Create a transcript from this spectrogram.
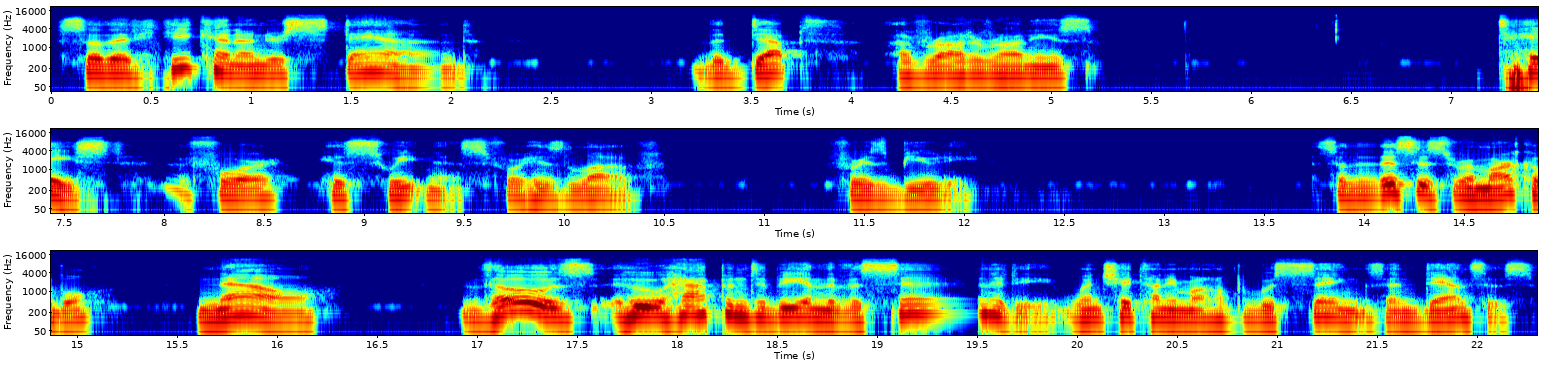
so that he can understand the depth of Radharani's taste for his sweetness, for his love, for his beauty. So this is remarkable. Now, those who happen to be in the vicinity when Chaitanya Mahaprabhu sings and dances,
